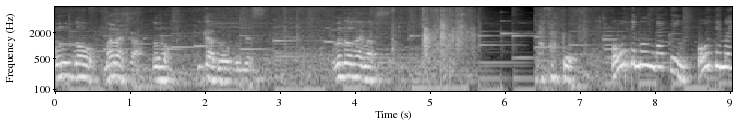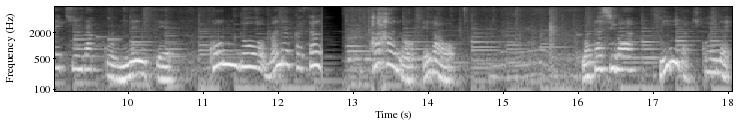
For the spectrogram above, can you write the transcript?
近藤真中殿以下同文です。おめでとうございます大手門学院大手前中学校2年生近藤真中さん母の笑顔。私は耳が聞こえない。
